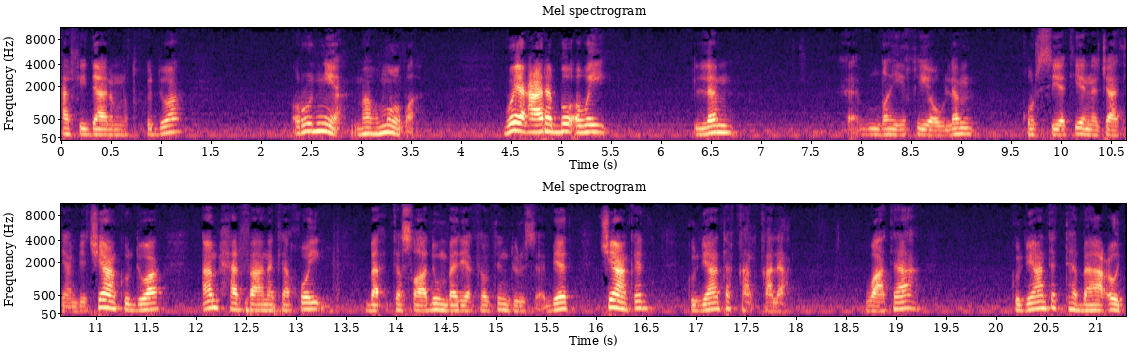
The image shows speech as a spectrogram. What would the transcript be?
حرفی دالم نطق کردووە ڕوون نییە مەغموڵە بۆی عرە بۆ ئەوەی لەم ضیقیە و لەم قورسەتە نەجاتیان بێت چیان کردووە ئەم حرفانەکە خۆی بە تەسادون بەریەکەوتن دروست بێت چیان کرد کوردیانتە قەلقەلا واتە کوردیانتە تەباعود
